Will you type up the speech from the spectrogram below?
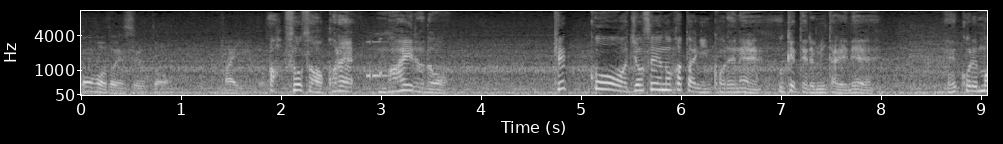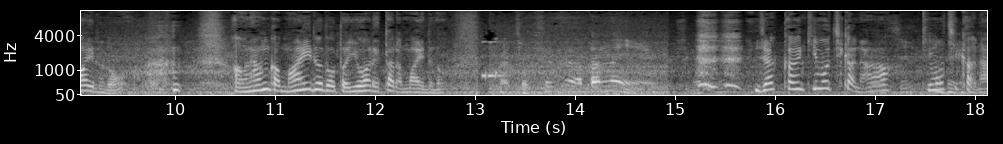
コンフォートにするとマイルドあそうそうこれマイルド結構女性の方にこれね受けてるみたいでえこれマイルド あなんかマイルドと言われたらマイルド直接当たんない 若干気持ちかな？気持ち。かな？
